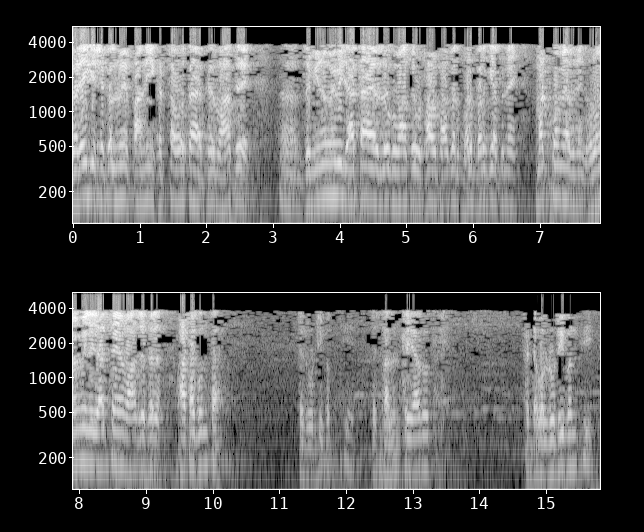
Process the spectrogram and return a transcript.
گڑھے کی شکل میں پانی اکٹھا ہوتا ہے۔ پھر وہاں سے زمینوں میں بھی جاتا ہے، لوگ وہاں سے اٹھا اٹھا کر بھر بھر کے اپنے مٹکوں میں، اپنے گھروں میں بھی لے جاتے ہیں، وہاں سے پھر آٹا گنتا ہے۔ پھر روٹی پکتی ہے، پھر سالن تیار ہوتا ہے۔ پھر ڈبل روٹی بنتی ہے۔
